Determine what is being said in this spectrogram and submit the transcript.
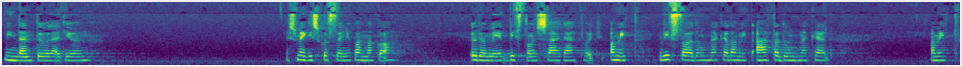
minden tőled jön. És mégis köszönjük annak a örömét, biztonságát, hogy amit visszaadunk neked, amit átadunk neked, amit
